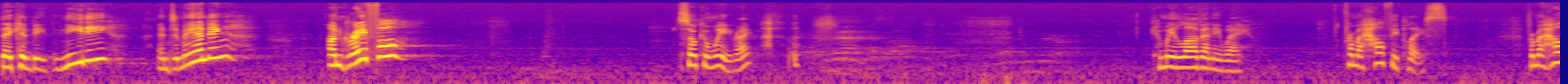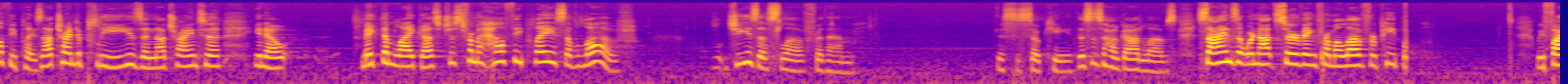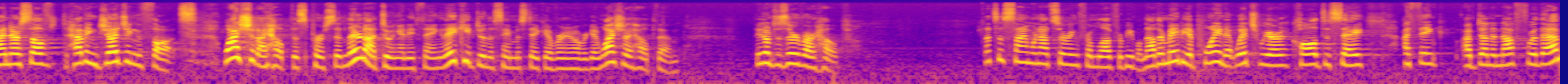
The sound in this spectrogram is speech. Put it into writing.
They can be needy and demanding, ungrateful. So can we, right? can we love anyway? From a healthy place. From a healthy place, not trying to please and not trying to, you know, make them like us just from a healthy place of love. Jesus' love for them. This is so key. This is how God loves. Signs that we're not serving from a love for people. We find ourselves having judging thoughts. Why should I help this person? They're not doing anything. They keep doing the same mistake over and over again. Why should I help them? They don't deserve our help. That's a sign we're not serving from love for people. Now, there may be a point at which we are called to say, I think I've done enough for them.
